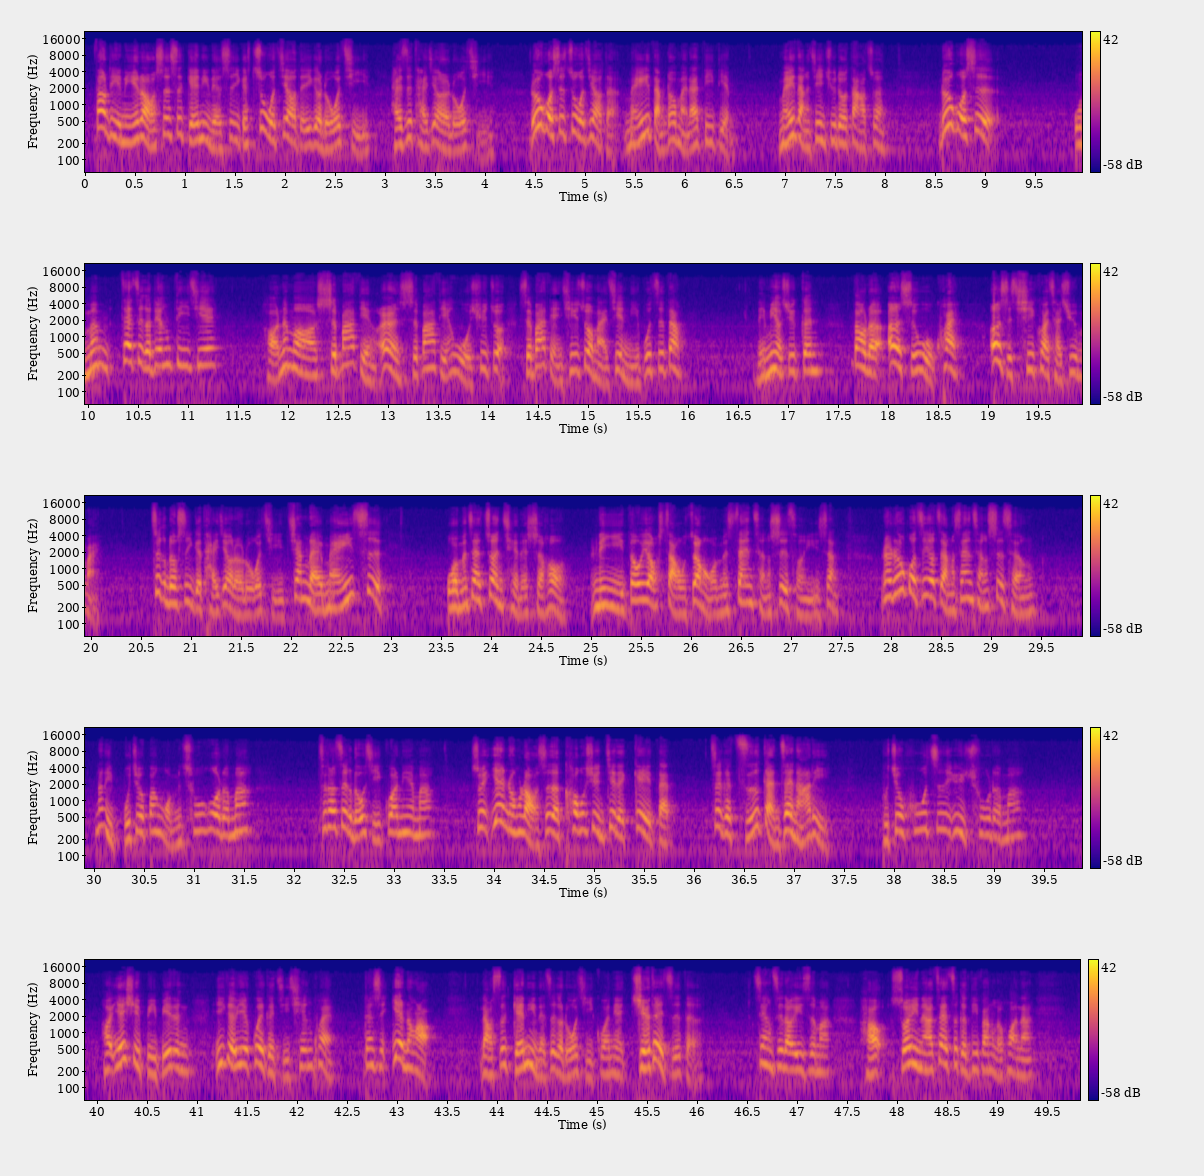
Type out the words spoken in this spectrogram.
到底你老师是给你的是一个坐教的一个逻辑，还是抬轿的逻辑？如果是坐教的，每一档都买在低点，每一档进去都大赚。如果是我们在这个地方低阶，好，那么十八点二、十八点五去做，十八点七做买进，你不知道，你没有去跟，到了二十五块、二十七块才去买，这个都是一个抬轿的逻辑。将来每一次我们在赚钱的时候，你都要少赚我们三成、四成以上。那如果只有涨三成、四成，那你不就帮我们出货了吗？知道这个逻辑观念吗？所以燕荣老师的扣讯借的 get 的这个质感在哪里？不就呼之欲出了吗？好，也许比别人一个月贵个几千块，但是燕荣老老师给你的这个逻辑观念绝对值得。这样知道意思吗？好，所以呢，在这个地方的话呢，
